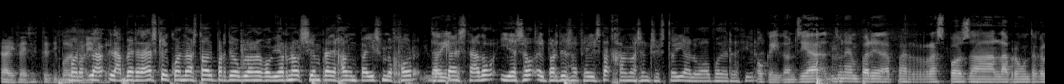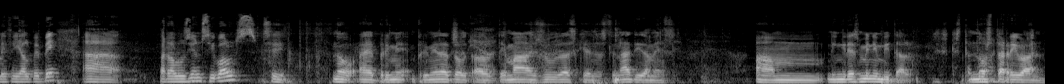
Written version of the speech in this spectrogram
realizáis este tipo de Bueno, la, verdad es que cuando ha estado el Partido Popular en el gobierno siempre ha dejado un país mejor del que ha estado y eso el Partido Socialista jamás en su historia lo va a poder decir. Ok, doncs ja donem per, per resposta a la pregunta que li feia el PP. Uh, per al·lusions, si vols. Sí. No, eh, primer, primer de tot, el tema ajudes que has gestionat i de més. Um, L'ingrés mínim vital no està arribant.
